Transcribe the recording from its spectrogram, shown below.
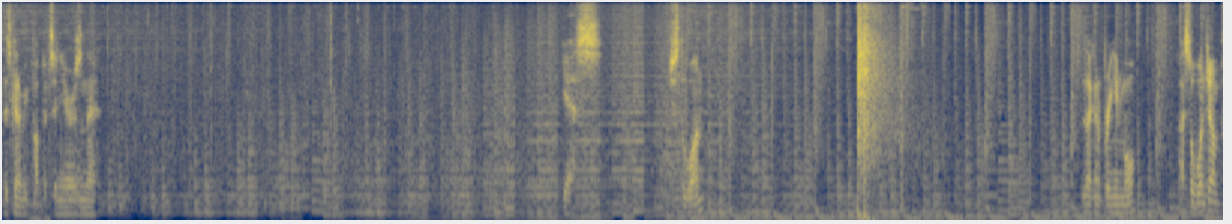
There's going to be puppets in here, isn't there? Yes. Just the one? Is that going to bring in more? I saw one jump.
